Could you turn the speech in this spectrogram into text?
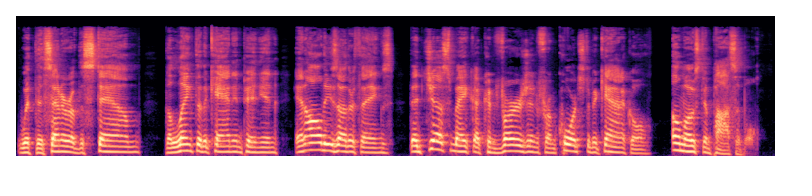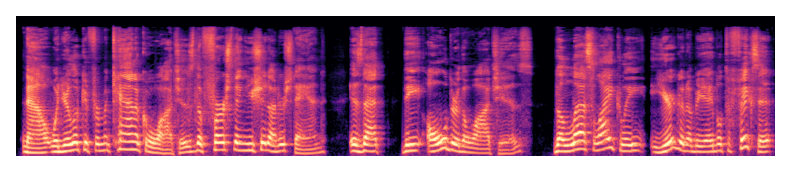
with the center of the stem, the length of the cannon pinion, and all these other things that just make a conversion from quartz to mechanical almost impossible. Now, when you're looking for mechanical watches, the first thing you should understand is that the older the watch is, the less likely you're going to be able to fix it,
